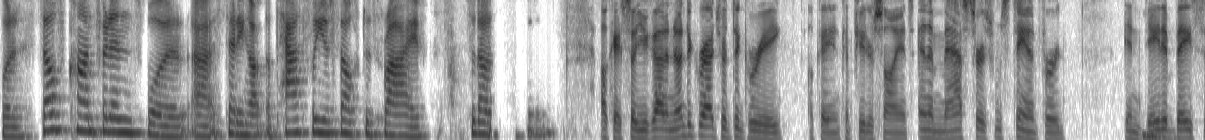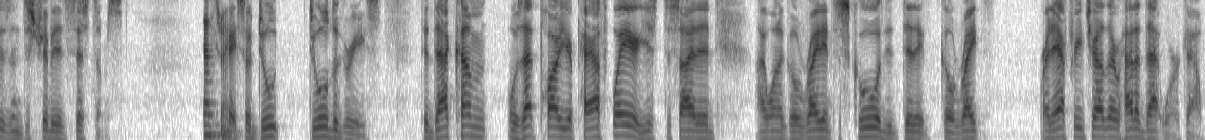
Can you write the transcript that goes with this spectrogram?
for self-confidence, for uh, setting out a path for yourself to thrive. So that was Okay, so you got an undergraduate degree, okay, in computer science and a master's from Stanford in mm -hmm. databases and distributed systems. That's right. Okay, so dual, dual degrees. Did that come, was that part of your pathway or you just decided I want to go right into school? Did, did it go right, right after each other? How did that work out?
